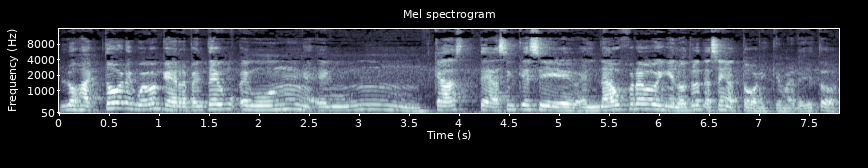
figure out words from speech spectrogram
los actores, huevón, que de repente en un, en un, cast te hacen que si el náufrago y en el otro te hacen actor y que maldito.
